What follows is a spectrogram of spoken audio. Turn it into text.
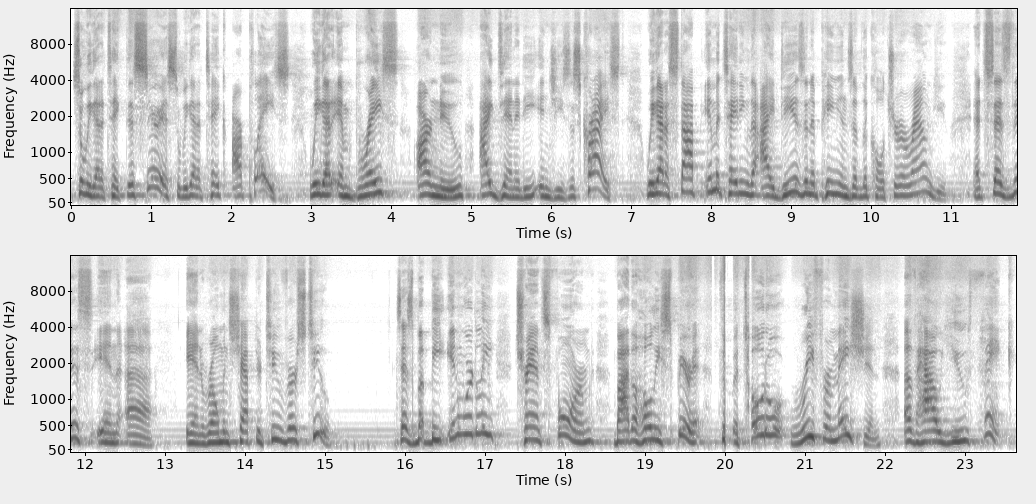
So we got to take this serious. So we got to take our place. We got to embrace our new identity in Jesus Christ. We got to stop imitating the ideas and opinions of the culture around you. It says this in, uh, in Romans chapter 2, verse 2. It says, but be inwardly transformed by the Holy Spirit through a total reformation of how you think.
